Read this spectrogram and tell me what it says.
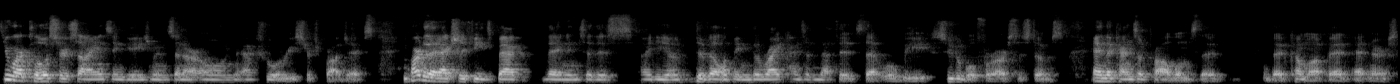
through our closer science engagements and our own actual research projects. And part of that actually feeds back then into this idea of developing the right kinds of methods that will be suitable for our systems and the kinds of problems that, that come up at, at NERSC.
